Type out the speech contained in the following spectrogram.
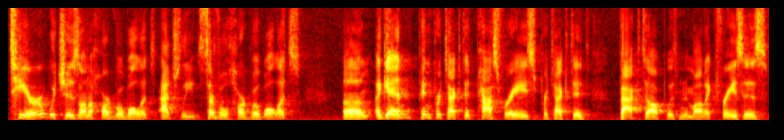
tier, which is on a hardware wallet, actually several hardware wallets. Um, again, pin protected, passphrase protected, backed up with mnemonic phrases.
